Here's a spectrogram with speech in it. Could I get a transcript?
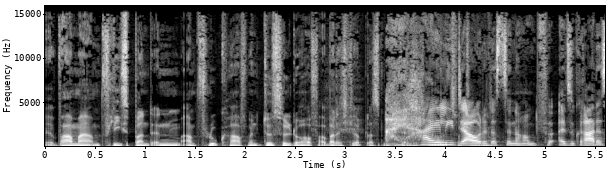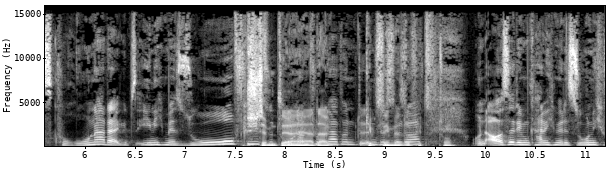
war mal am Fließband in, am Flughafen in Düsseldorf, aber ich glaube, das macht er I nicht mehr highly doubte, dass der noch, am, also gerade ist Corona, da gibt's eh nicht mehr so viel Stimmt, zu tun ja, am ja, da Flughafen in gibt's nicht mehr so Düsseldorf. viel zu tun. Und außerdem kann ich mir das so nicht,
